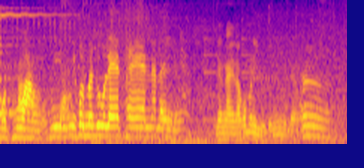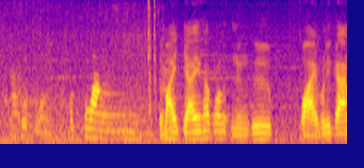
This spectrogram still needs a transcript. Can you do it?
หมดห่วงหมดห่มีวง มีคนมาดูแลแทนอะไรอย่างเงี้ยยังไงเราก็ไม่ได้อยู่ตรงนี้แล้วเออค่ะปวดห่วง หมดห่วง สบายใจครับก็หนึ่งคือฝ่ายบริการ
